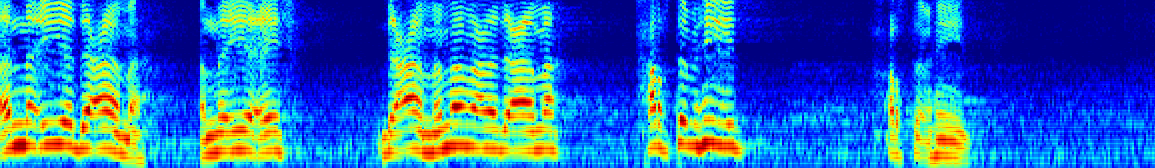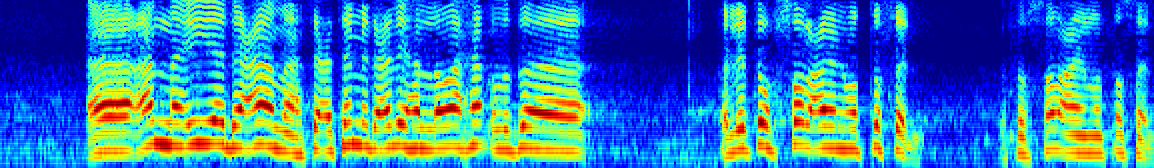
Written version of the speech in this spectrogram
أن إيا دعامة. أن إيا إيش؟ دعامة. ما معنى دعامة؟ حرف تمهيد. حرف تمهيد. آه إيا دعامة. تعتمد عليها اللواحق لتفصل عن المتصل. تفصل عن المتصل.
